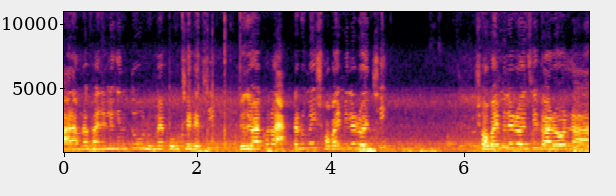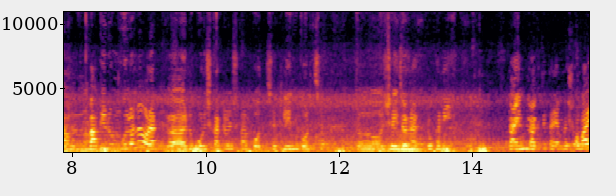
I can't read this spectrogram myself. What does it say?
আর আমরা ফাইনালি কিন্তু রুমে পৌঁছে গেছি। যদিও এখনও একটা রুমেই সবাই মিলে রয়েছি। সবাই মিলে রয়েছি কারণ বাকি রুমগুলো না ওরা একটু পরিষ্কার টরিষ্কার করছে ক্লিন করছে। তো সেই জন্য একটুখানি টাইম লাগছে, তাই আমরা সবাই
